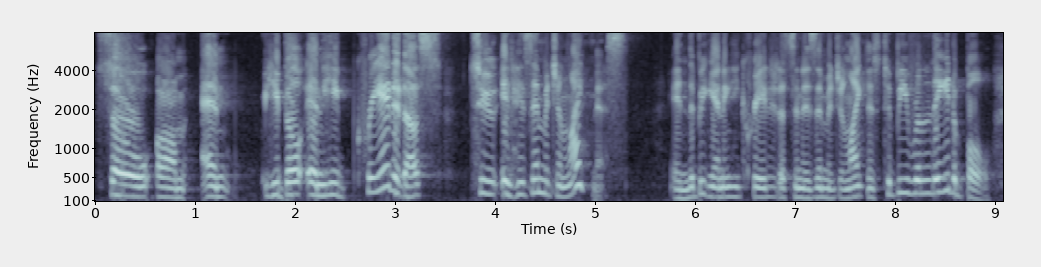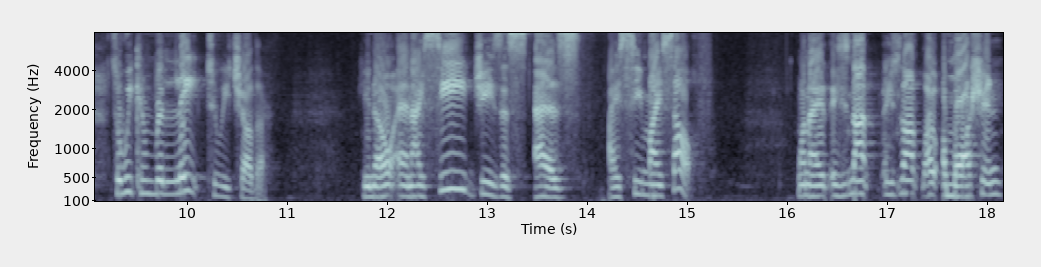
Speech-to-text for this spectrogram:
So, um, and he built and he created us to in his image and likeness. In the beginning, he created us in his image and likeness to be relatable, so we can relate to each other. You know, and I see Jesus as I see myself. When I, he's not, he's not like a Martian.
